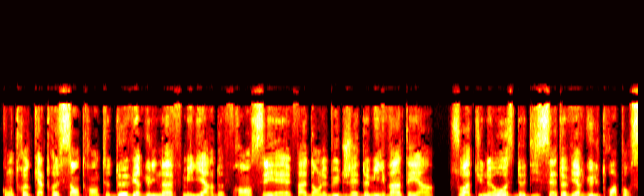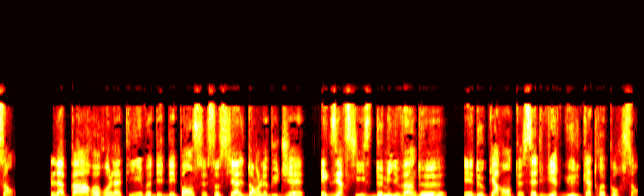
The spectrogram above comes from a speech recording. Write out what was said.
contre 432,9 milliards de francs CFA dans le budget 2021, soit une hausse de 17,3%. La part relative des dépenses sociales dans le budget, exercice 2022, est de 47,4%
